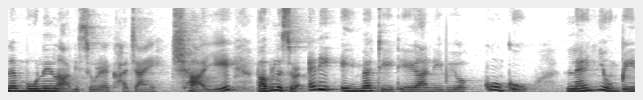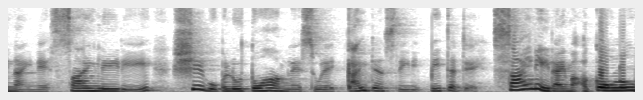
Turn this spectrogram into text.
နဲ့မိုးလင်းလာပြီဆိုတဲ့အခါကျရင်ချရေးဘာဖြစ်လို့ဆိုတော့အဲ့ဒီအိမ်မက်တွေတဲကနေပြီးတော့ကိုကို လမ်းညွှန်ပေးနိုင်တဲ့ sign လေးတွေရှေ့ကိုဘယ်လိုသွားရမလဲဆိုတဲ့ guidance လေးတွေပေးတတ်တယ်။ sign တွေတိုင်းမှာအကုန်လုံး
